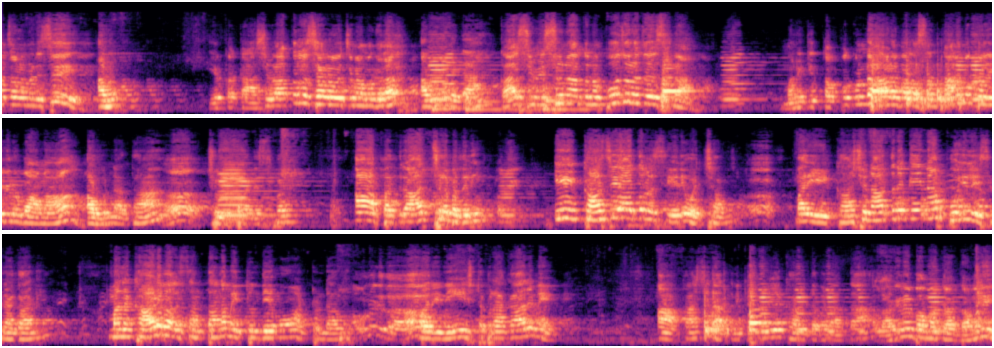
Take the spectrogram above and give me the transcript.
నడిచి అవును ఈ యొక్క కాశీయాత్రలో సేవ వచ్చినాము కదా. అవును కాశీ విశ్వనాథుని పూజలు చేసిన మనకి తప్పకుండా ఆడబల సంతానము కలిగిన బామా. అవునాథ. ఆ, చూడు పరమేశ్వర ఆ భద్రాచల బదిలి ఈ కాశీయాత్రలు చేరి వచ్చాము మరి కాశీనాథునికైనా పూజలు వేసినా గాని మన కాడ వాళ్ళ సంతానం అవుతుందేమో అంటున్నావు. మరి నీ ఇష్ట ప్రకారమే ఆ కాశీనాథునికి పూజలు కలుగుతామనాథ అలాగనే బామ్మ కాంతామని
